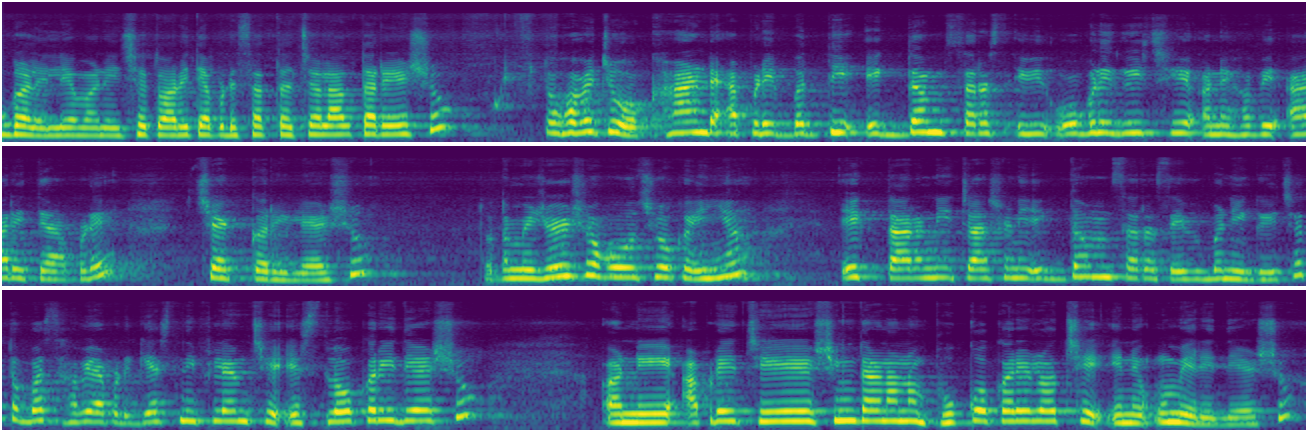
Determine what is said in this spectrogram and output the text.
ઓગાળી લેવાની છે. તો આ રીતે આપણે સતત ચલાવતા રહીશું. તો હવે જુઓ, ખાંડ આપણી બધી એકદમ સરસ એવી ઓગળી ગઈ છે અને હવે આ રીતે આપણે ચેક કરી લઈશું તો તમે જોઈ શકો છો કે અહીંયા એક તારની ચાસણી એકદમ સરસ એવી બની ગઈ છે. તો બસ હવે આપણે ગેસની ફ્લેમ છે એ સ્લો કરી દઈશું અને આપણે જે શિંગદાણાનો ભૂકો કરેલો છે એને ઉમેરી દઈશું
